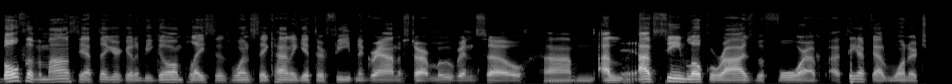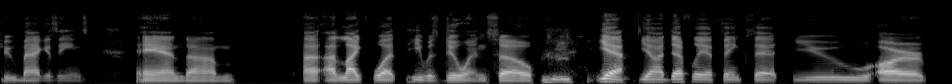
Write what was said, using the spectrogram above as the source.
both of them honestly I think are going to be going places once they kind of get their feet in the ground and start moving. So, um I Yeah. I've seen local rides before. I've, I think I've got one or two magazines and um I, I liked what he was doing. So, yeah, yeah, I definitely I think that you are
